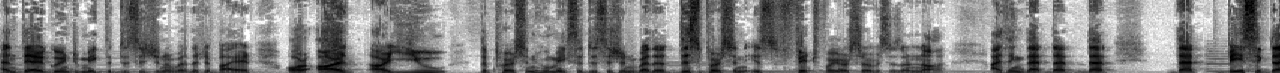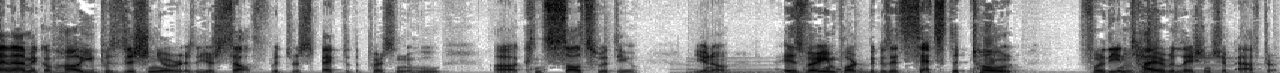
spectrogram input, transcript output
and they're going to make the decision on whether to buy it or are are you the person who makes the decision whether this person is fit for your services or not i think that that that that basic dynamic of how you position your yourself with respect to the person who uh, consults with you you know is very important because it sets the tone for the mm-hmm. entire mm-hmm. relationship after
